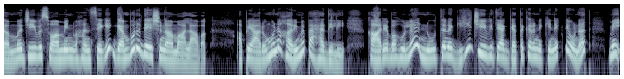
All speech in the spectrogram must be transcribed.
ධම්මජීව ස්වාමින් වහන්සේගේ ගැඹුරු දේශනා මාලාවක්. අපේ අරුමුණ හරිම පැහැදිලි. කාර්යබහුල නූතන ගිහි ජීවිතයක් ගත කරන කෙනෙක්ට වුණත් මේ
